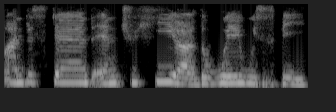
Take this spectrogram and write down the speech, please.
understand and to hear the way we speak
